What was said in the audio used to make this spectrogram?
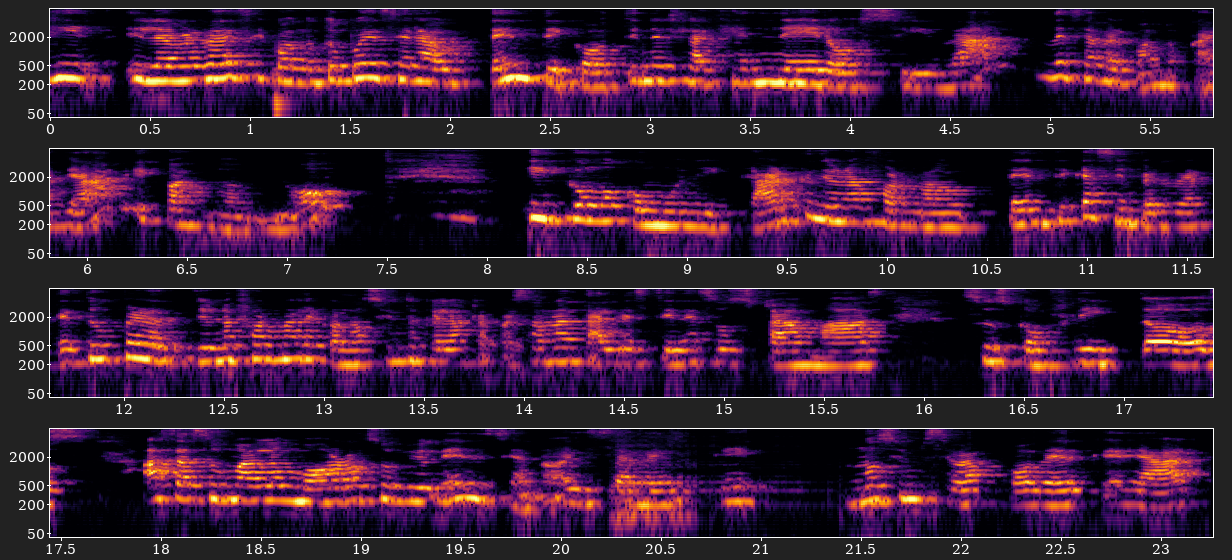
Y, la verdad es que cuando tú puedes ser auténtico, tienes la generosidad de saber cuándo callar y cuándo no, y cómo comunicarte de una forma auténtica sin perderte tú, pero de una forma reconociendo que la otra persona tal vez tiene sus traumas, sus conflictos, hasta su mal humor o su violencia, ¿no? Y saber que no siempre se va a poder crear,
